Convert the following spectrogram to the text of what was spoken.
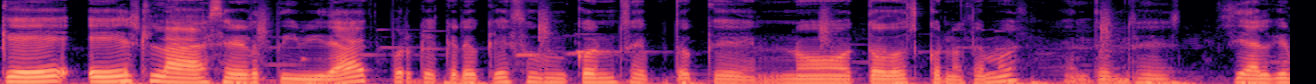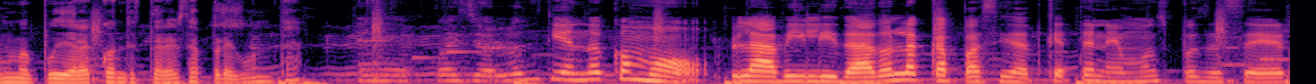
qué es la asertividad, porque creo que es un concepto que no todos conocemos. Entonces, si alguien me pudiera contestar esa pregunta. Eh, pues yo lo entiendo como la habilidad o la capacidad que tenemos pues de ser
